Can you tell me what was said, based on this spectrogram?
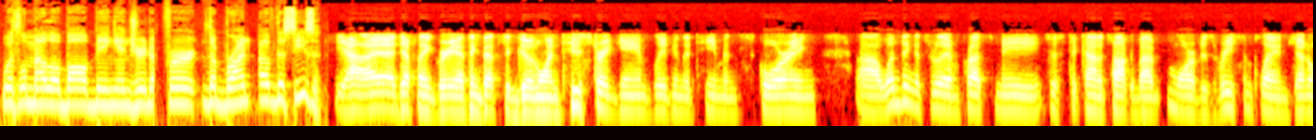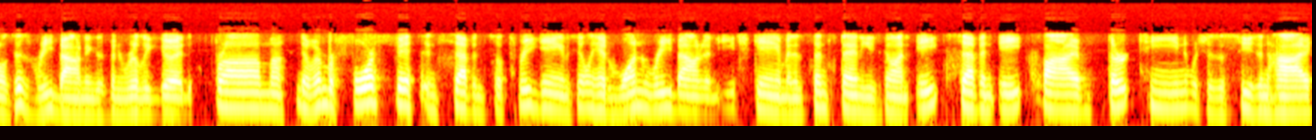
with LaMelo Ball being injured for the brunt of the season. Yeah, I definitely agree. I think that's a good one. Two straight games leading the team in scoring. Uh, one thing that's really impressed me, just to kind of talk about more of his recent play in general, is his rebounding has been really good. From November 4th, 5th, and 7th, so three games, he only had one rebound in each game. And since then, he's gone 8, 7, 8, 5, 13, which is a season high,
